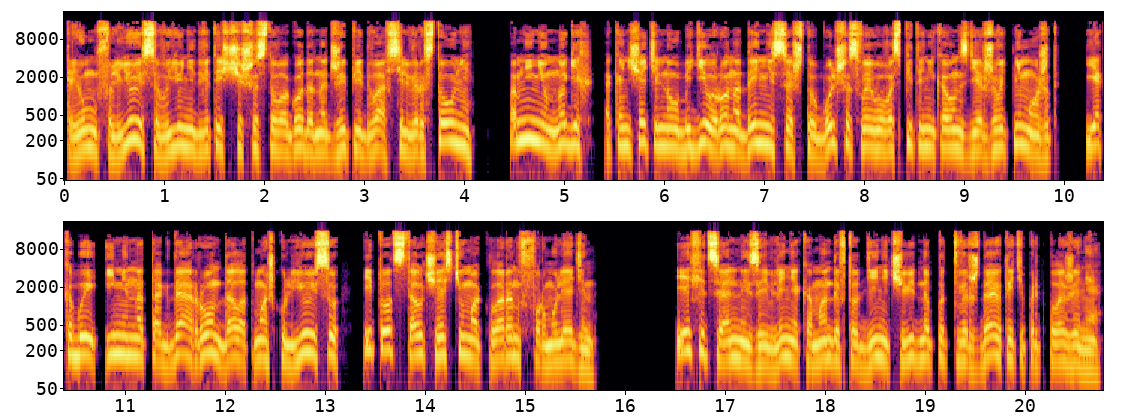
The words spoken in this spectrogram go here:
Триумф Льюиса в июне 2006 года на GP2 в Сильверстоуне, по мнению многих, окончательно убедил Рона Денниса, что больше своего воспитанника он сдерживать не может. Якобы именно тогда Рон дал отмашку Льюису, и тот стал частью Макларен в Формуле-1. И официальные заявления команды в тот день очевидно подтверждают эти предположения.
